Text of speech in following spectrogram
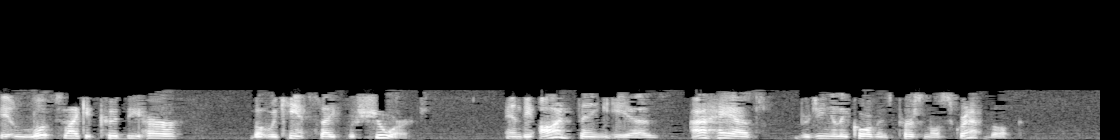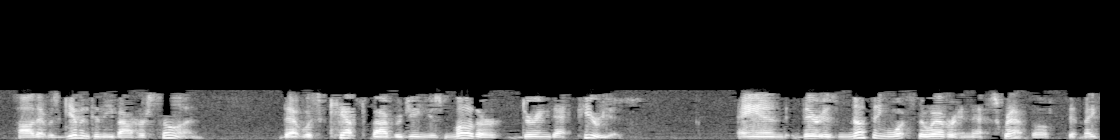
it looks like it could be her, but we can't say for sure. And the odd thing is, I have Virginia Lee Corbin's personal scrapbook uh, that was given to me by her son that was kept by Virginia's mother during that period. And there is nothing whatsoever in that scrapbook that makes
